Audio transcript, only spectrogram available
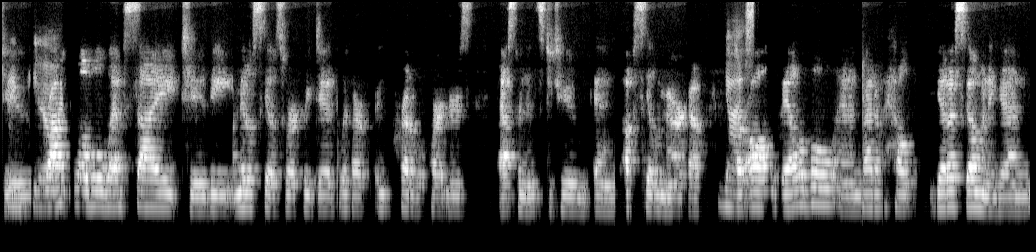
to Thrive Global website to the middle skills work we did with our incredible partners, Aspen Institute and Upskill America, yes. are all available and try to help get us going again.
